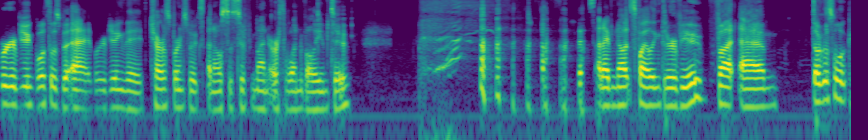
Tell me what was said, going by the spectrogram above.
we're reviewing both those, but uh, we're reviewing the Charles Burns books and also Superman Earth One Volume Two. and I'm not spoiling the review, but um, Douglas Wolk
